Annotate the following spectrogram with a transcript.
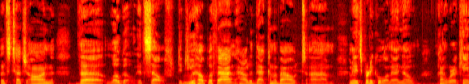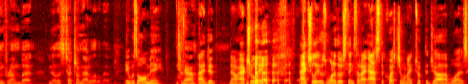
Let's touch on the logo itself. Did you help with that? How did that come about? Um, I mean, it's pretty cool. I mean, I know kind of where it came from, but you know, let's touch on that a little bit. It was all me. Yeah. I did. No, actually, actually, it was one of those things that I asked the question when I took the job: was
